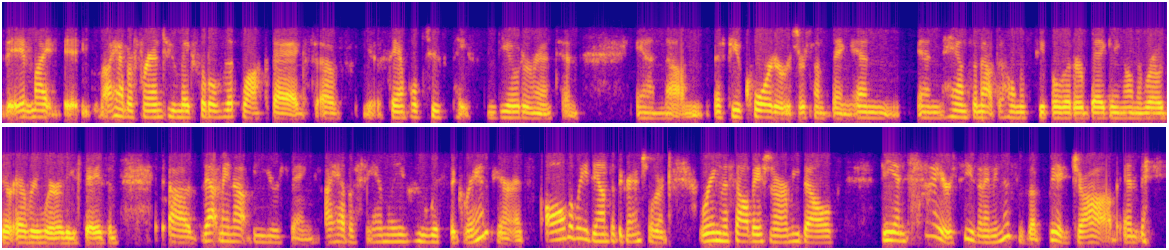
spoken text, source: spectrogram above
It might. It, I have a friend who makes little Ziploc bags of you know, sample toothpaste and deodorant and and um, a few quarters or something, and and hands them out to homeless people that are begging on the road. They're everywhere these days, and uh, that may not be your thing. I have a family who, with the grandparents, all the way down to the grandchildren, ring the Salvation Army bells the entire season. I mean, this is a big job, and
